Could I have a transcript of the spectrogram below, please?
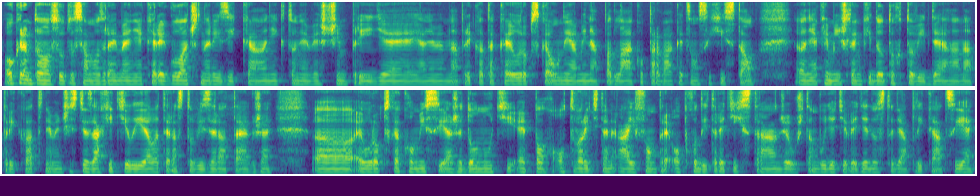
Okrem toho sú tu samozrejme nejaké regulačné rizika, a nikto nevie, s čím príde. Ja neviem, napríklad taká Európska únia mi napadla ako prvá, keď som si chystal e, nejaké myšlienky do tohto videa. Napríklad, neviem, či ste zachytili, ale teraz to vyzerá tak, že e, Európska komisia, že donúti Apple otvoriť ten iPhone pre obchody tretich strán, že už tam budete vedieť dostať aplikácie e,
